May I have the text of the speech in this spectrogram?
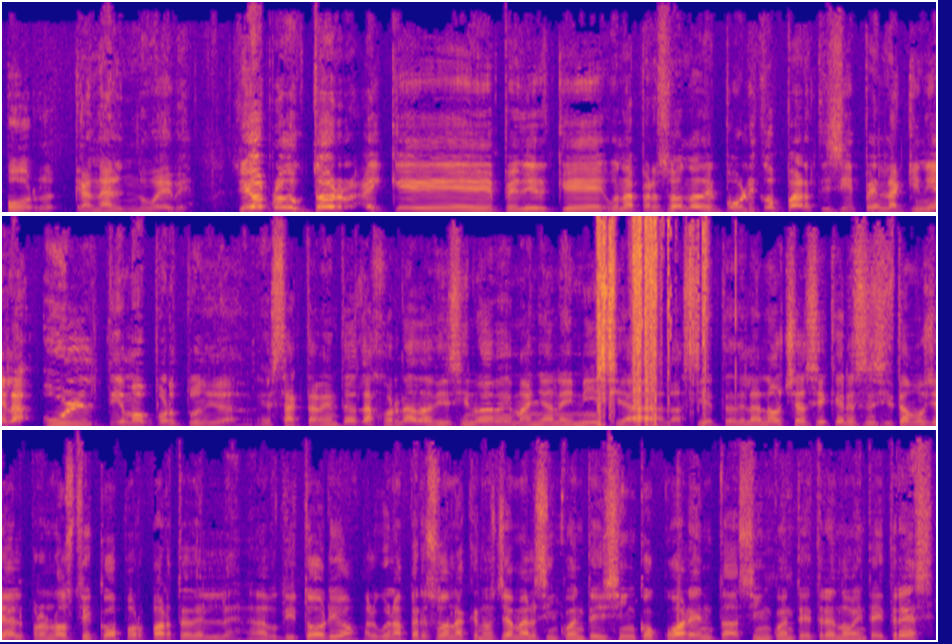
por Canal 9. Señor productor, hay que pedir que una persona del público participe en la quiniela última oportunidad. Exactamente, es la jornada 19, mañana inicia a las 7 de la noche, así que necesitamos ya el pronóstico por parte del auditorio, alguna persona que nos llame al 5540-5393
